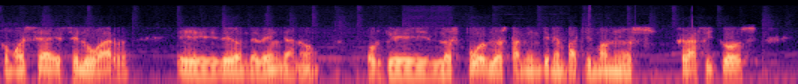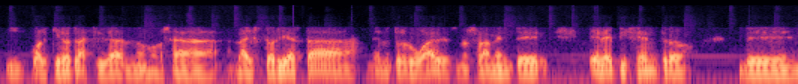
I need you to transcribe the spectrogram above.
como ese, ese lugar eh, de donde venga, ¿no? Porque los pueblos también tienen patrimonios gráficos y cualquier otra ciudad, ¿no? O sea, la historia está en otros lugares, no solamente en el epicentro de,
